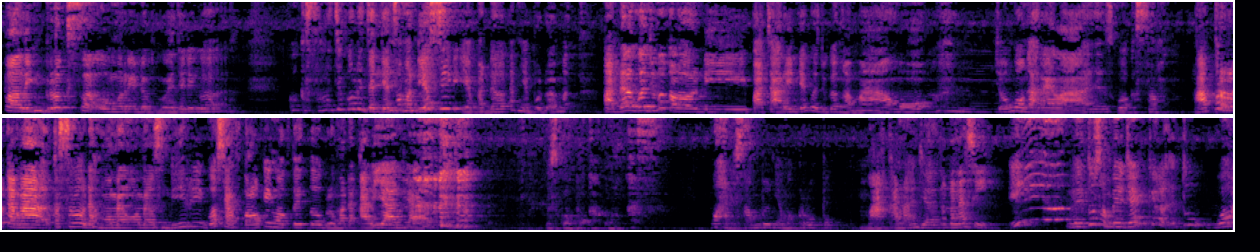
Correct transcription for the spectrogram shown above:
paling broke seumur hidup gue. Jadi gue gue kesel aja? Gue lu jadian sama dia sih? Ya padahal kan ya bodo amat padahal gue juga kalau dipacarin dia gue juga nggak mau. Cuma gue nggak rela aja terus gue kesel. Lapar karena kesel udah ngomel-ngomel sendiri. Gue self talking waktu itu belum ada kalian kan terus gue buka kulkas. Wah ada sambelnya sama kerupuk. Makan aja. Sama nasi? Iya, itu sambil jengkel. Itu gua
